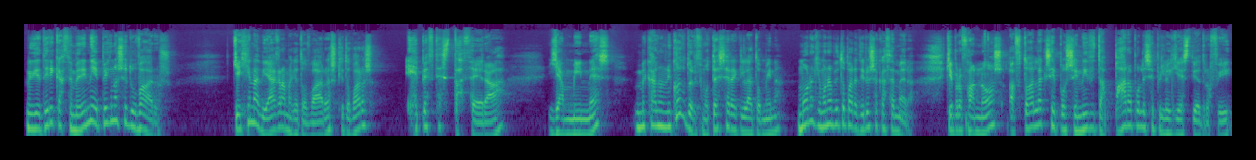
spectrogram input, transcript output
να διατηρεί καθημερινή επίγνωση του βάρους. Και είχε ένα διάγραμμα για το βάρος και το βάρος έπεφτε σταθερά για μήνες με κανονικότατο ρυθμό, 4 κιλά το μήνα, μόνο και μόνο επειδή το παρατηρούσα κάθε μέρα. Και προφανώς αυτό άλλαξε υποσυνείδητα πάρα πολλές επιλογές στη διατροφή,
